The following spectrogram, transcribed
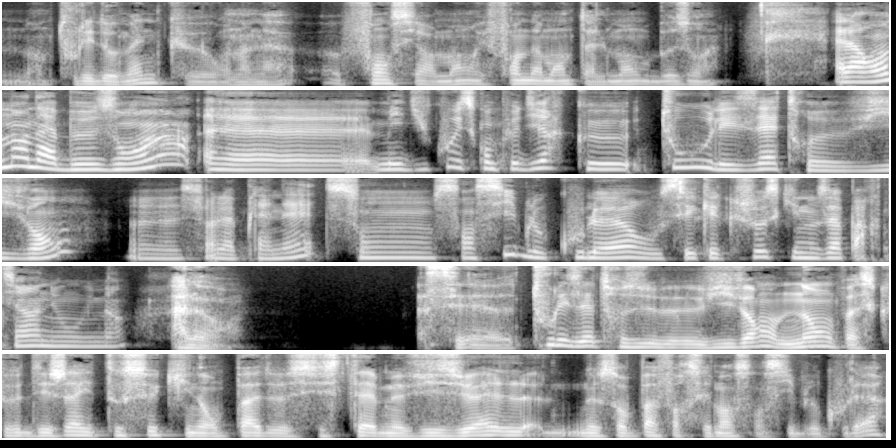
dans tous les domaines qu'on en a foncièrement et fondamentalement besoin. Alors on en a besoin, euh, mais du coup, est-ce qu'on peut dire que tous les êtres vivants euh, sur la planète sont sensibles aux couleurs ou c'est quelque chose qui nous appartient, nous humains? Alors, euh, tous les êtres euh, vivants, non, parce que déjà, tous ceux qui n'ont pas de système visuel ne sont pas forcément sensibles aux couleurs,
